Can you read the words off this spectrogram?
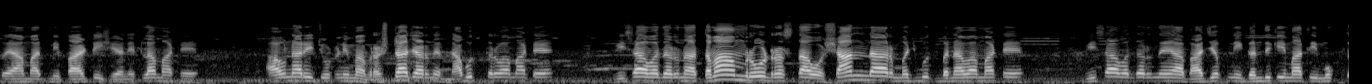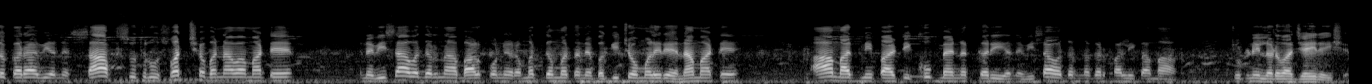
તો એ આમ આદમી પાર્ટી છે અને એટલા માટે આવનારી ચૂંટણીમાં ભ્રષ્ટાચારને નાબૂદ કરવા માટે, વિસાવદરના તમામ રોડ રસ્તાઓ શાનદાર, મજબૂત બનાવવા માટે, વિસાવદરને આ ભાજપની ગંદકીમાંથી મુક્ત કરાવી અને સાફ સુથરું સ્વચ્છ બનાવવા માટે અને વિસાવદરના બાળકોને રમતગમત અને બગીચો મળી રહે એના માટે આમ આદમી પાર્ટી ખૂબ મહેનત કરી અને વિસાવદર નગરપાલિકામાં ચૂંટણી લડવા જઈ રહી છે.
